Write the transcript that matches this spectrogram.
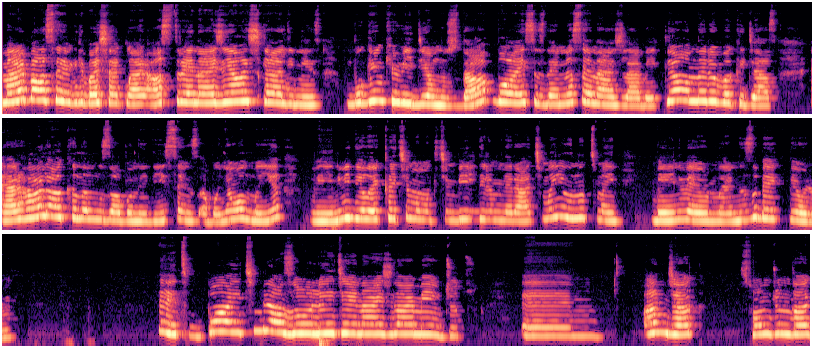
Merhaba sevgili Başaklar, Astro Enerji'ye hoş geldiniz. Bugünkü videomuzda bu ay sizleri nasıl enerjiler bekliyor onlara bakacağız. Eğer hala kanalımıza abone değilseniz abone olmayı ve yeni videoları kaçırmamak için bildirimleri açmayı unutmayın. Beğeni ve yorumlarınızı bekliyorum. Evet, bu ay için biraz zorlayıcı enerjiler mevcut. Ee, ancak sonucunda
